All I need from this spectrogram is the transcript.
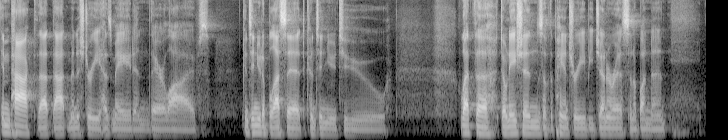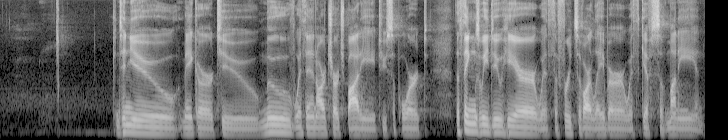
impact that that ministry has made in their lives. Continue to bless it, continue to let the donations of the pantry be generous and abundant. Continue, Maker, to move within our church body to support the things we do here with the fruits of our labor, with gifts of money and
